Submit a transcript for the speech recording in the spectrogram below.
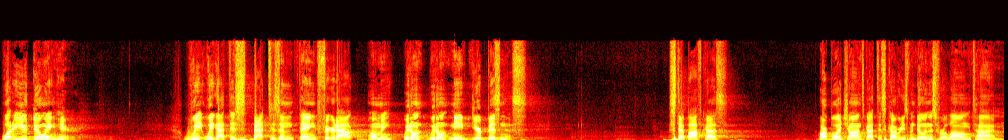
what are you doing here? We, we got this baptism thing figured out, homie. We don't, we don't need your business. Step off, cuz. Our boy John's got this covered. He's been doing this for a long time.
